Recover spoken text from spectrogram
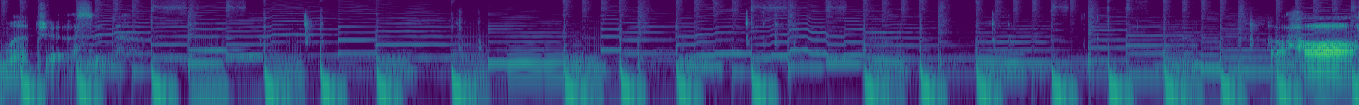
Too much acid. Aha!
